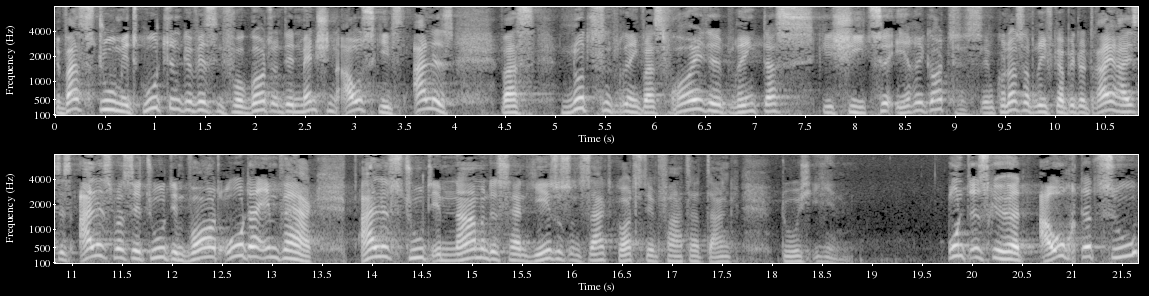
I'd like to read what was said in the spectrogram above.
Was du mit gutem Gewissen vor Gott und den Menschen ausgibst, alles, was Nutzen bringt, was Freude bringt, das geschieht zur Ehre Gottes. Im Kolosserbrief Kapitel 3 heißt es, alles, was ihr tut, im Wort oder im Werk, alles tut im Namen des Herrn Jesus und sagt Gott, dem Vater, Dank durch ihn. Und es gehört auch dazu,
